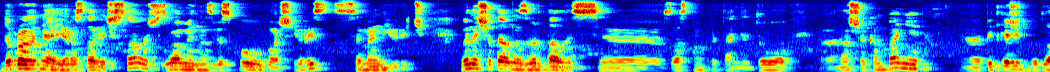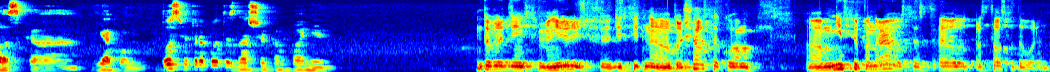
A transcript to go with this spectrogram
Доброго дня, Ярослав В'ячеславович. З вами на зв'язку ваш юрист Семен Юрійович. Ви нещодавно звертались е, з власного питання до е, нашої компанії. Е, Підкажіть, будь ласка, як вам досвід роботи з нашою компанією? Добрый день, Семен Юрьевич. Действительно обращался к вам. Мне все понравилось, оставил, остался доволен.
